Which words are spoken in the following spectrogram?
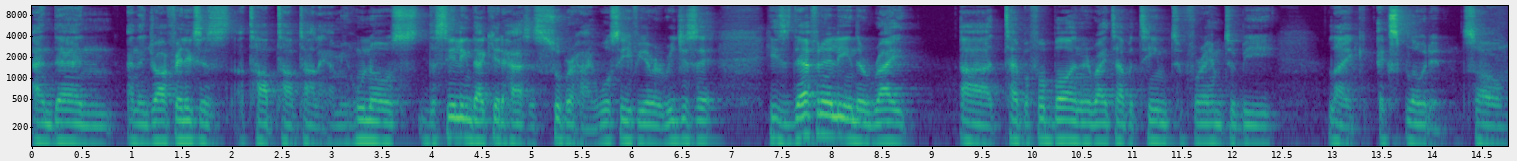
And then and then Joao Felix is a top top talent. I mean, who knows? The ceiling that kid has is super high. We'll see if he ever reaches it. He's definitely in the right uh, type of football and the right type of team to for him to be like exploded. So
